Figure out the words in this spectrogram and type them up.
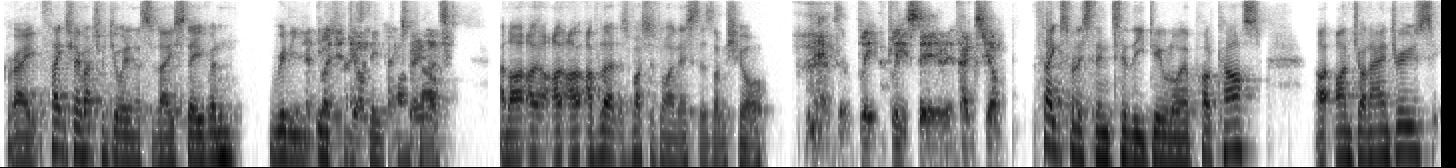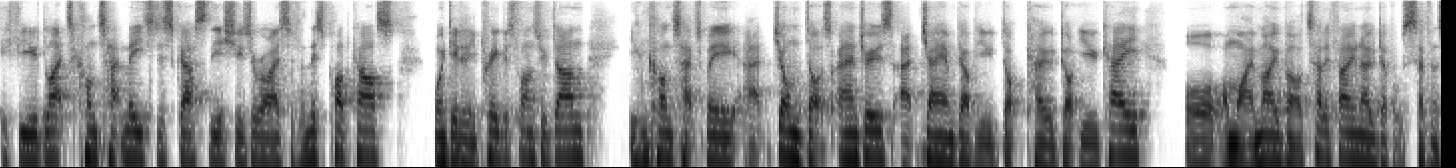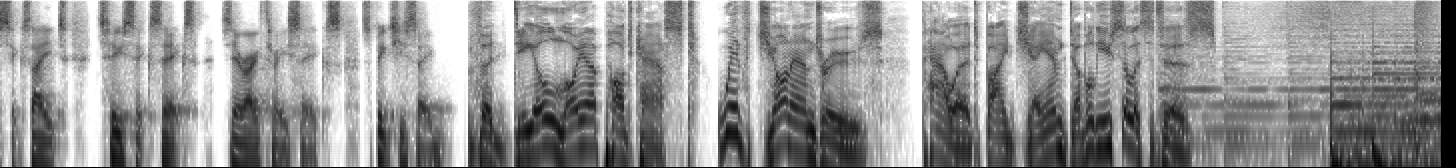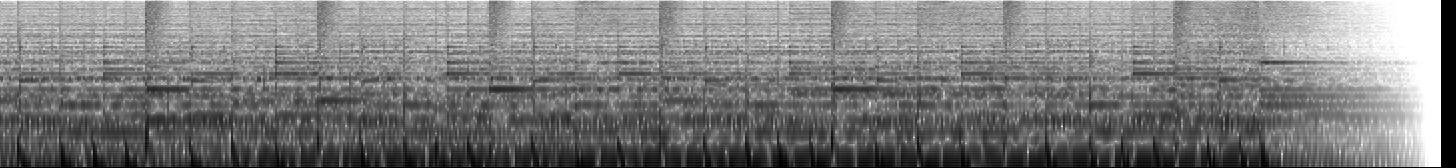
Great. Thanks very much for joining us today, Stephen. Really a pleasure, John. Thanks podcast. very much. And I, have learned as much as my listeners, I'm sure. Excellent. Please, please hear it. Thanks, John. Thanks for listening to the Deal Lawyer podcast. I'm John Andrews. If you'd like to contact me to discuss the issues arising from this podcast or indeed any previous ones we've done, you can contact me at john.andrews at jmw.co.uk or on my mobile telephone 07768 266 036. Speak to you soon. The Deal Lawyer Podcast with John Andrews, powered by JMW Solicitors.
